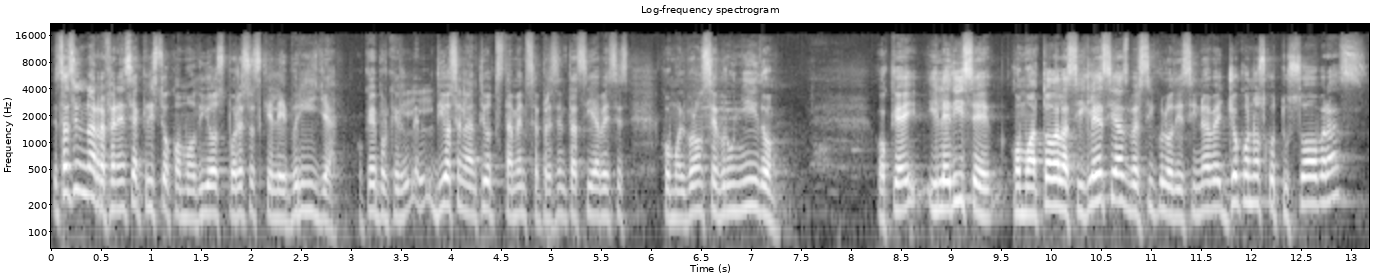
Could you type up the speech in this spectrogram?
Está haciendo una referencia a Cristo como Dios, por eso es que le brilla, ¿ok? Porque el Dios en el Antiguo Testamento se presenta así a veces como el bronce bruñido, ¿ok? Y le dice, como a todas las iglesias, versículo 19, yo conozco tus obras,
